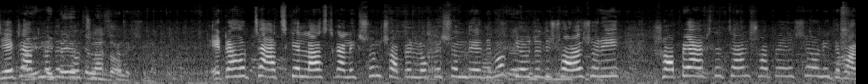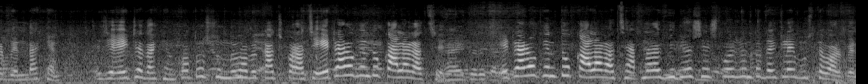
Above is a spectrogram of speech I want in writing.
যেটা আপনাদের পছন্দ। এটা হচ্ছে আজকের লাস্ট কালেকশন শপের লোকেশন দিয়ে দিব। কেউ যদি সরাসরি শপে আসতে চান শপে এসেও নিতে পারবেন দেখেন। এই যে এইটা দেখেন কত সুন্দরভাবে কাজ করা আছে। এটারও কিন্তু কালার আছে। হ্যাঁ, এটারও কিন্তু কালার আছে। আপনারা ভিডিও শেষ পর্যন্ত দেখলেই বুঝতে পারবেন।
